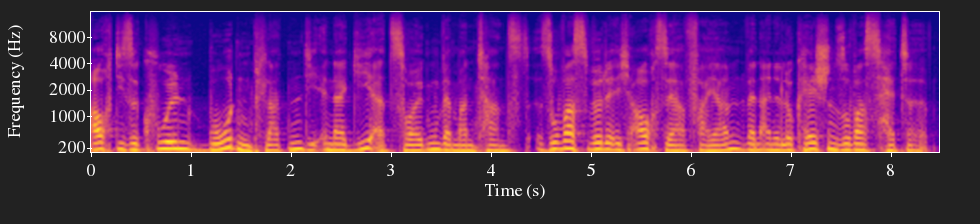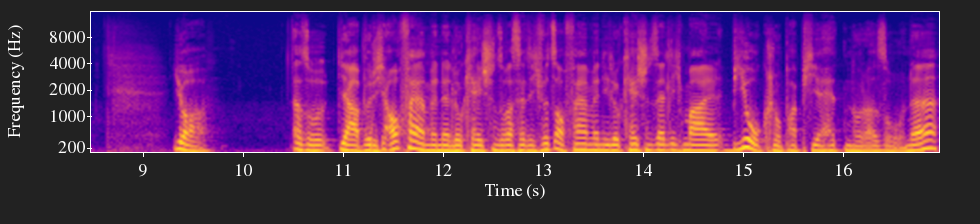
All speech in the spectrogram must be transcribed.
auch diese coolen Bodenplatten, die Energie erzeugen, wenn man tanzt. Sowas würde ich auch sehr feiern, wenn eine Location sowas hätte. Ja, also ja, würde ich auch feiern, wenn eine Location sowas hätte. Ich würde es auch feiern, wenn die Locations endlich mal Bio-Klopapier hätten oder so, ne?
